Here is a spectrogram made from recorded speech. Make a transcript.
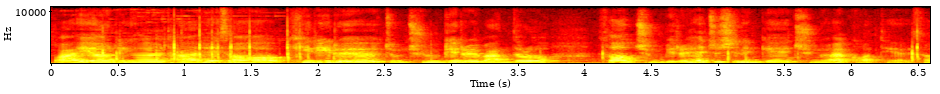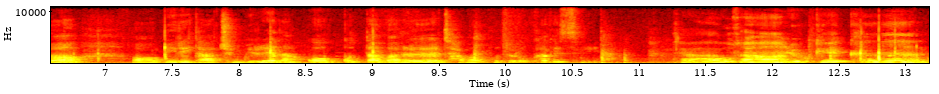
와이어링을 다 해서 길이를 좀 줄기를 만들어서 준비를 해주시는 게 중요할 것 같아요. 그래서 어, 미리 다 준비를 해놨고 꽃다발을 잡아보도록 하겠습니다. 자, 우선 이렇게 큰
